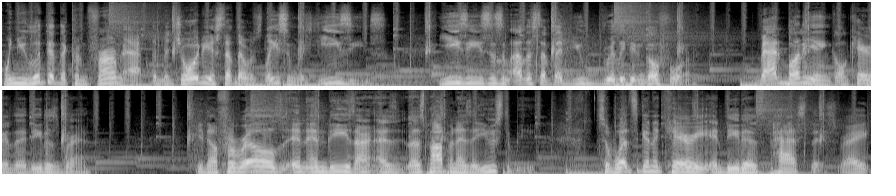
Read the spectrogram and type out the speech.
When you looked at the confirmed app, the majority of stuff that was lacing was Yeezys, Yeezys, and some other stuff that you really didn't go for. Bad Bunny ain't gonna carry the Adidas brand. You know, Pharrell's and NMDs aren't as as popping as they used to be. So what's gonna carry Adidas past this, right?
